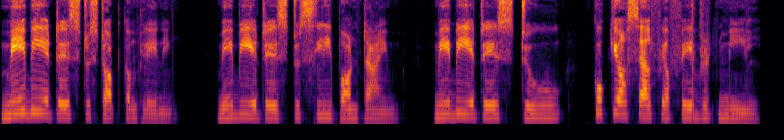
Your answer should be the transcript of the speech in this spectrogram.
Maybe it is to stop complaining. Maybe it is to sleep on time. Maybe it is to cook yourself your favorite meal.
